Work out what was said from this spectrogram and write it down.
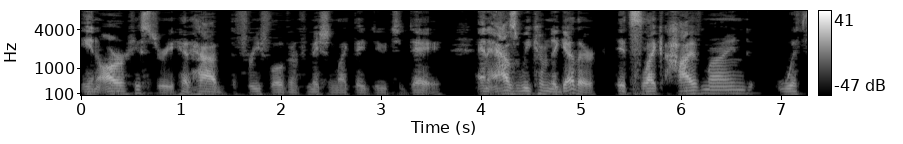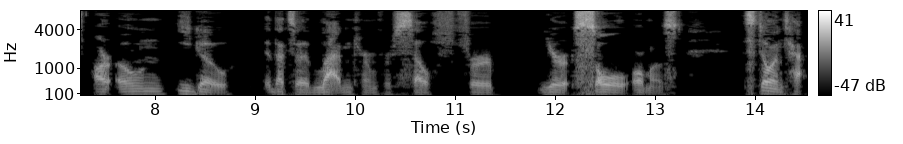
in our history had had the free flow of information like they do today. And as we come together, it's like hive mind with our own ego. That's a Latin term for self, for your soul almost, still intact.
